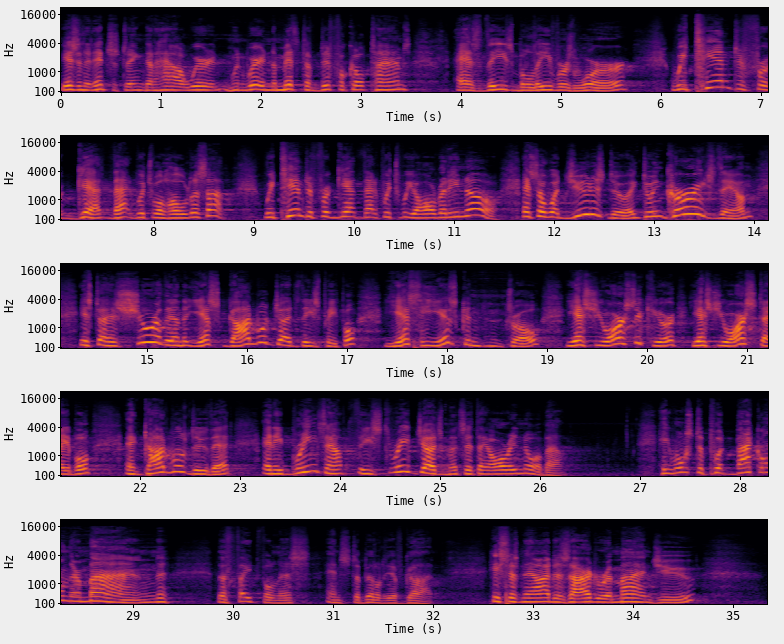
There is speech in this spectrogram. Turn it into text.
Isn't it interesting that how we're, when we're in the midst of difficult times, as these believers were, we tend to forget that which will hold us up. We tend to forget that which we already know. And so, what Jude is doing to encourage them is to assure them that yes, God will judge these people. Yes, He is control. Yes, you are secure. Yes, you are stable. And God will do that. And He brings out these three judgments that they already know about. He wants to put back on their mind the faithfulness and stability of God. He says, Now I desire to remind you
